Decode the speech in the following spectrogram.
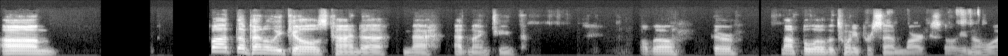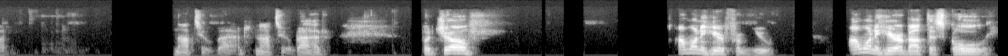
Um, but the penalty kills kind of nah at 19th. Although they're not below the 20% mark, so you know what? Not too bad. Not too bad. But Joe, I want to hear from you. I want to hear about this goalie,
